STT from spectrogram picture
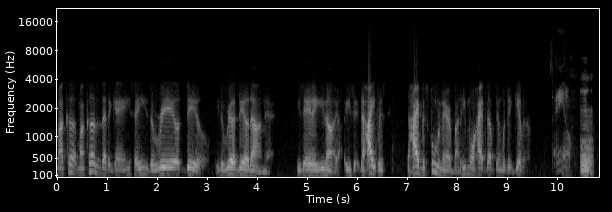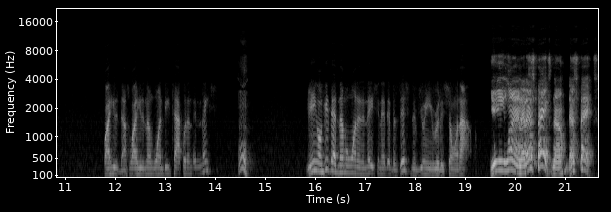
My cousin, my cousin's at the game. He said he's the real deal. He's the real deal down there. He said, they, you know, he said the hype is the hype is fooling everybody. He more hyped up than what they're giving him. Damn. Mm. Why he? That's why he the number one D tackle in, in the nation. Mm. You ain't gonna get that number one in the nation at that position if you ain't really showing out. you ain't lying. Now that's facts. Now that's facts.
